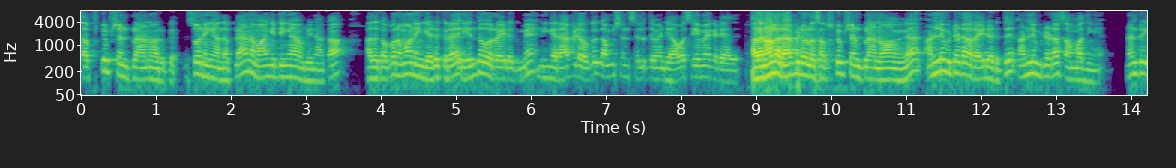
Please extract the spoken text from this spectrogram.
சப்ஸ்கிரிப்ஷன் பிளானும் இருக்கு. ஸோ நீங்க அந்த பிளானை வாங்கிட்டீங்க அப்படின்னாக்கா அதுக்கப்புறமா நீங்க எடுக்கிற எந்த ஒரு ரைடுக்குமே நீங்க ரேபிடோவுக்கு கமிஷன் செலுத்த வேண்டிய அவசியமே கிடையாது. அதனால ரேபிடோவில் சப்ஸ்கிரிப்ஷன் பிளான் வாங்குங்க அன்லிமிட்டடா ரைடு எடுத்து அன்லிமிட்டடா சம்பாதிங்க. நன்றி.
